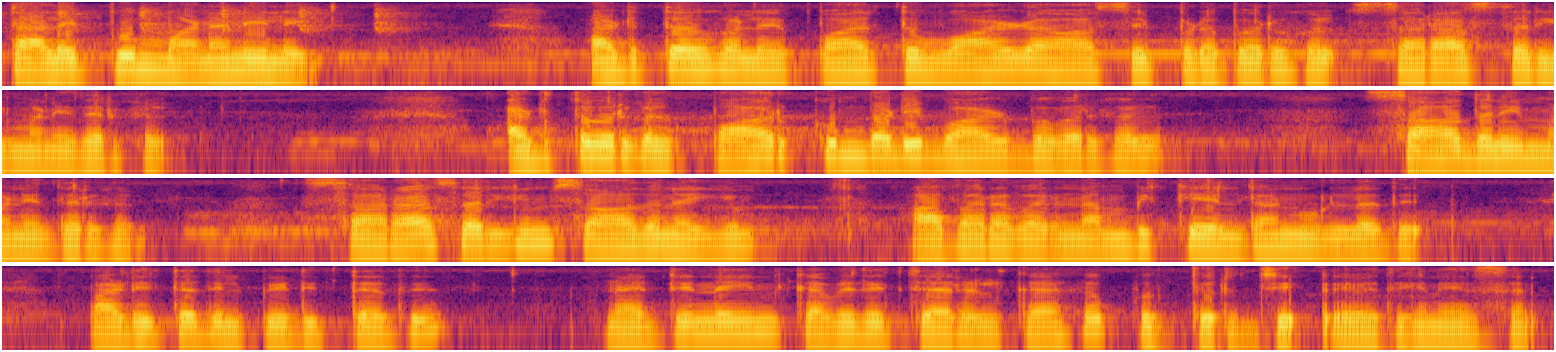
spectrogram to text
தலைப்பு மனநிலை. அடுத்தவர்களை பார்த்து வாழ ஆசைப்படுபவர்கள் சராசரி மனிதர்கள். அடுத்தவர்கள் பார்க்கும்படி வாழ்பவர்கள் சாதனை மனிதர்கள். சராசரியும் சாதனையும் அவரவர் நம்பிக்கையில்தான் உள்ளது. படித்ததில் பிடித்தது நட்டினையின் கவிதைச் சேரலுக்காக புத்தூர்ஜி ரேவதி கணேசன்.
